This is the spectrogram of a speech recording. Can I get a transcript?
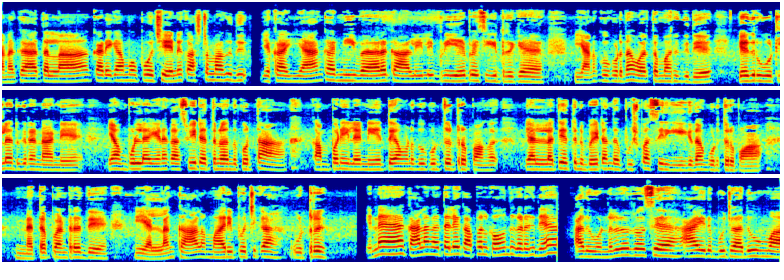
எனக்கு அதெல்லாம் கிடைக்காம போச்சேன்னு கஷ்டமாகுது. ஏக்கா ஏன்க்கா நீ வேற காலையில் இப்படியே பேசிக்கிட்டு இருக்க? எனக்கு கூட தான் வருத்தமாக இருக்குது. எதிர் வீட்டில் இருக்கிறேன் நான். என் புள்ள எனக்கு ஸ்வீட் எடுத்துன்னு வந்து கொடுத்தான். கம்பெனியில் நேற்று அவனுக்கு கொடுத்துட்ருப்பாங்க எல்லாத்தையும் எடுத்துன்னு போயிட்டு அந்த புஷ்பா சிரிக்கிக்கு தான் கொடுத்துருப்பான். என்னத்த பண்ணுறது நீ எல்லாம் காலம் மாறி போச்சுக்கா. விட்டுரு என்ன? காலங்காத்தாலே கப்பல் கவுந்து கிடக்குதே? அது ஒன்றும் இல்லை ரோஸு. ஆயுத பூஜை அதுவுமா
